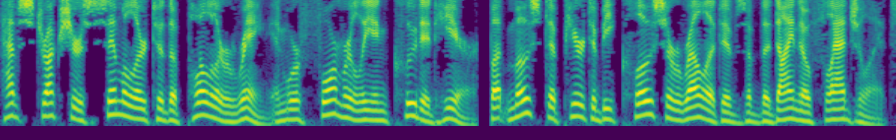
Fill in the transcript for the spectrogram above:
have structures similar to the polar ring and were formerly included here, but most appear to be closer relatives of the dinoflagellates.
